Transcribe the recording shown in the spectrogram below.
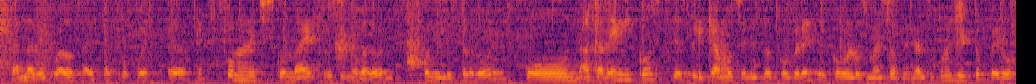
están adecuados a esta propuesta. Fueron hechos con maestros innovadores, con ilustradores, con académicos. Ya explicamos en estas conferencias cómo los maestros hacían su proyecto pero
